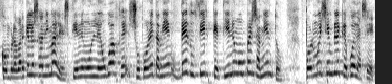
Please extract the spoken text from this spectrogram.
comprobar que los animales tienen un lenguaje supone también deducir que tienen un pensamiento, por muy simple que pueda ser.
